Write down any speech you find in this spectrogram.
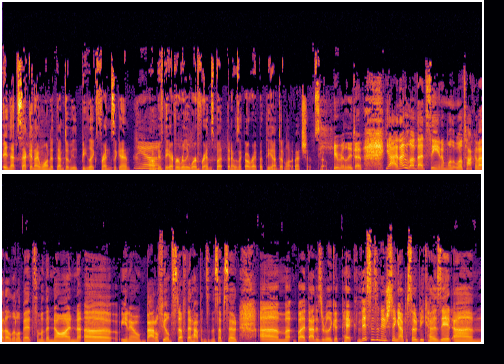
in that second, I wanted them to be, be like friends again, Yeah. um, if they ever really were friends. But then I was like, oh, right, but Theon did a lot of bad shit. So He really did. Yeah, and I love that scene, and we'll we'll talk about it a little bit. Some of the non, uh, you know, battlefield stuff that happens in this episode. Um, but that is a really good pick. This is an interesting episode because it, um,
